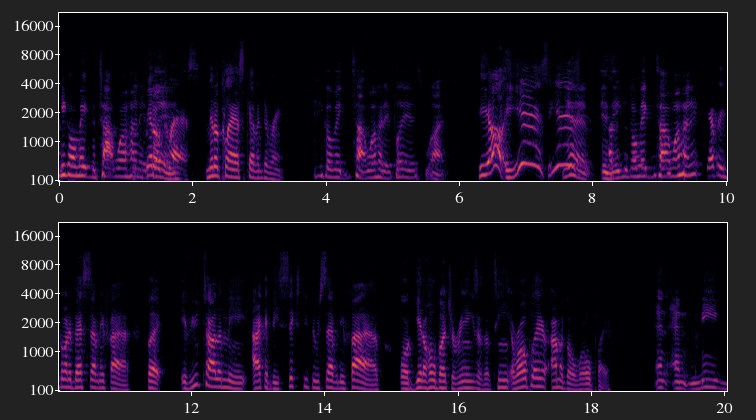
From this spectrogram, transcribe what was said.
he gonna make the top 100 middle players. class, middle class Kevin Durant. He gonna make the top 100 players. Watch. He all he is. He is. Yeah. Is he gonna make the top 100? Definitely going to best 75. But if you telling me I could be 60 through 75 or get a whole bunch of rings as a team a role player, I'm gonna go role player. And and me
